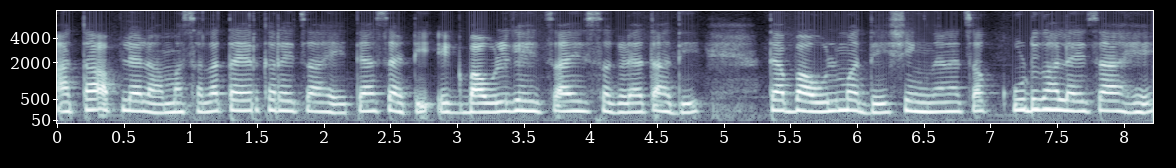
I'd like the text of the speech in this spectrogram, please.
आता आपल्याला मसाला तयार करायचा आहे. त्यासाठी एक बाऊल घ्यायचा आहे सगळ्यात आधी. त्या बाऊलमध्ये शेंगदाण्याचा कूट घालायचा आहे.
